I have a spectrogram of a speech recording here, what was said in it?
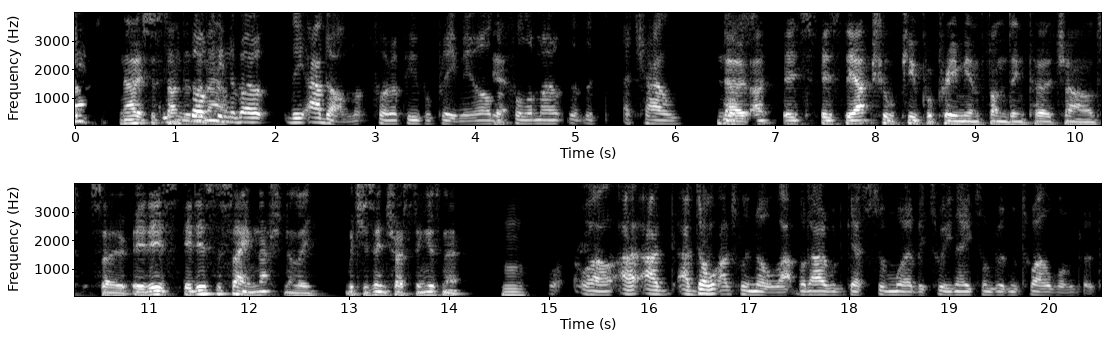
are you- stand, no, it's a Are you standard talking amount. about the add-on for a pupil premium or the Yeah. full amount that the, a child No, Yes. I, it's it's the actual pupil premium funding per child. So it is it is the same nationally, which is interesting, isn't it? Hmm. Well, I, I I don't actually know that, but I would guess somewhere between 800 and 1200.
